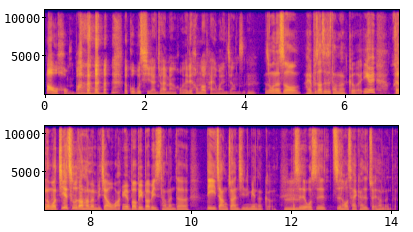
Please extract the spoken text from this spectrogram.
爆红吧，那、嗯、果不其然就还蛮红，而且红到台湾这样子。嗯，但是我那时候还不知道这是他们的歌，因为可能我接触到他们比较晚，因为 Bobby Bobby 是他们的第一张专辑里面的歌，嗯、可是我是之后才开始追他们的。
